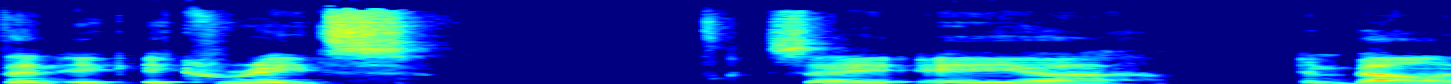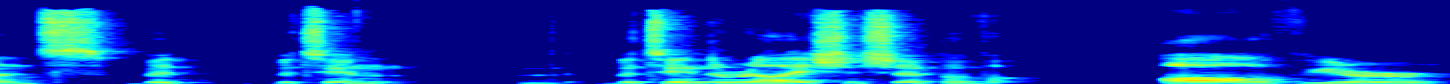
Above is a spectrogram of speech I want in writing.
then it, it creates say a uh, imbalance but between between the relationship of all of your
